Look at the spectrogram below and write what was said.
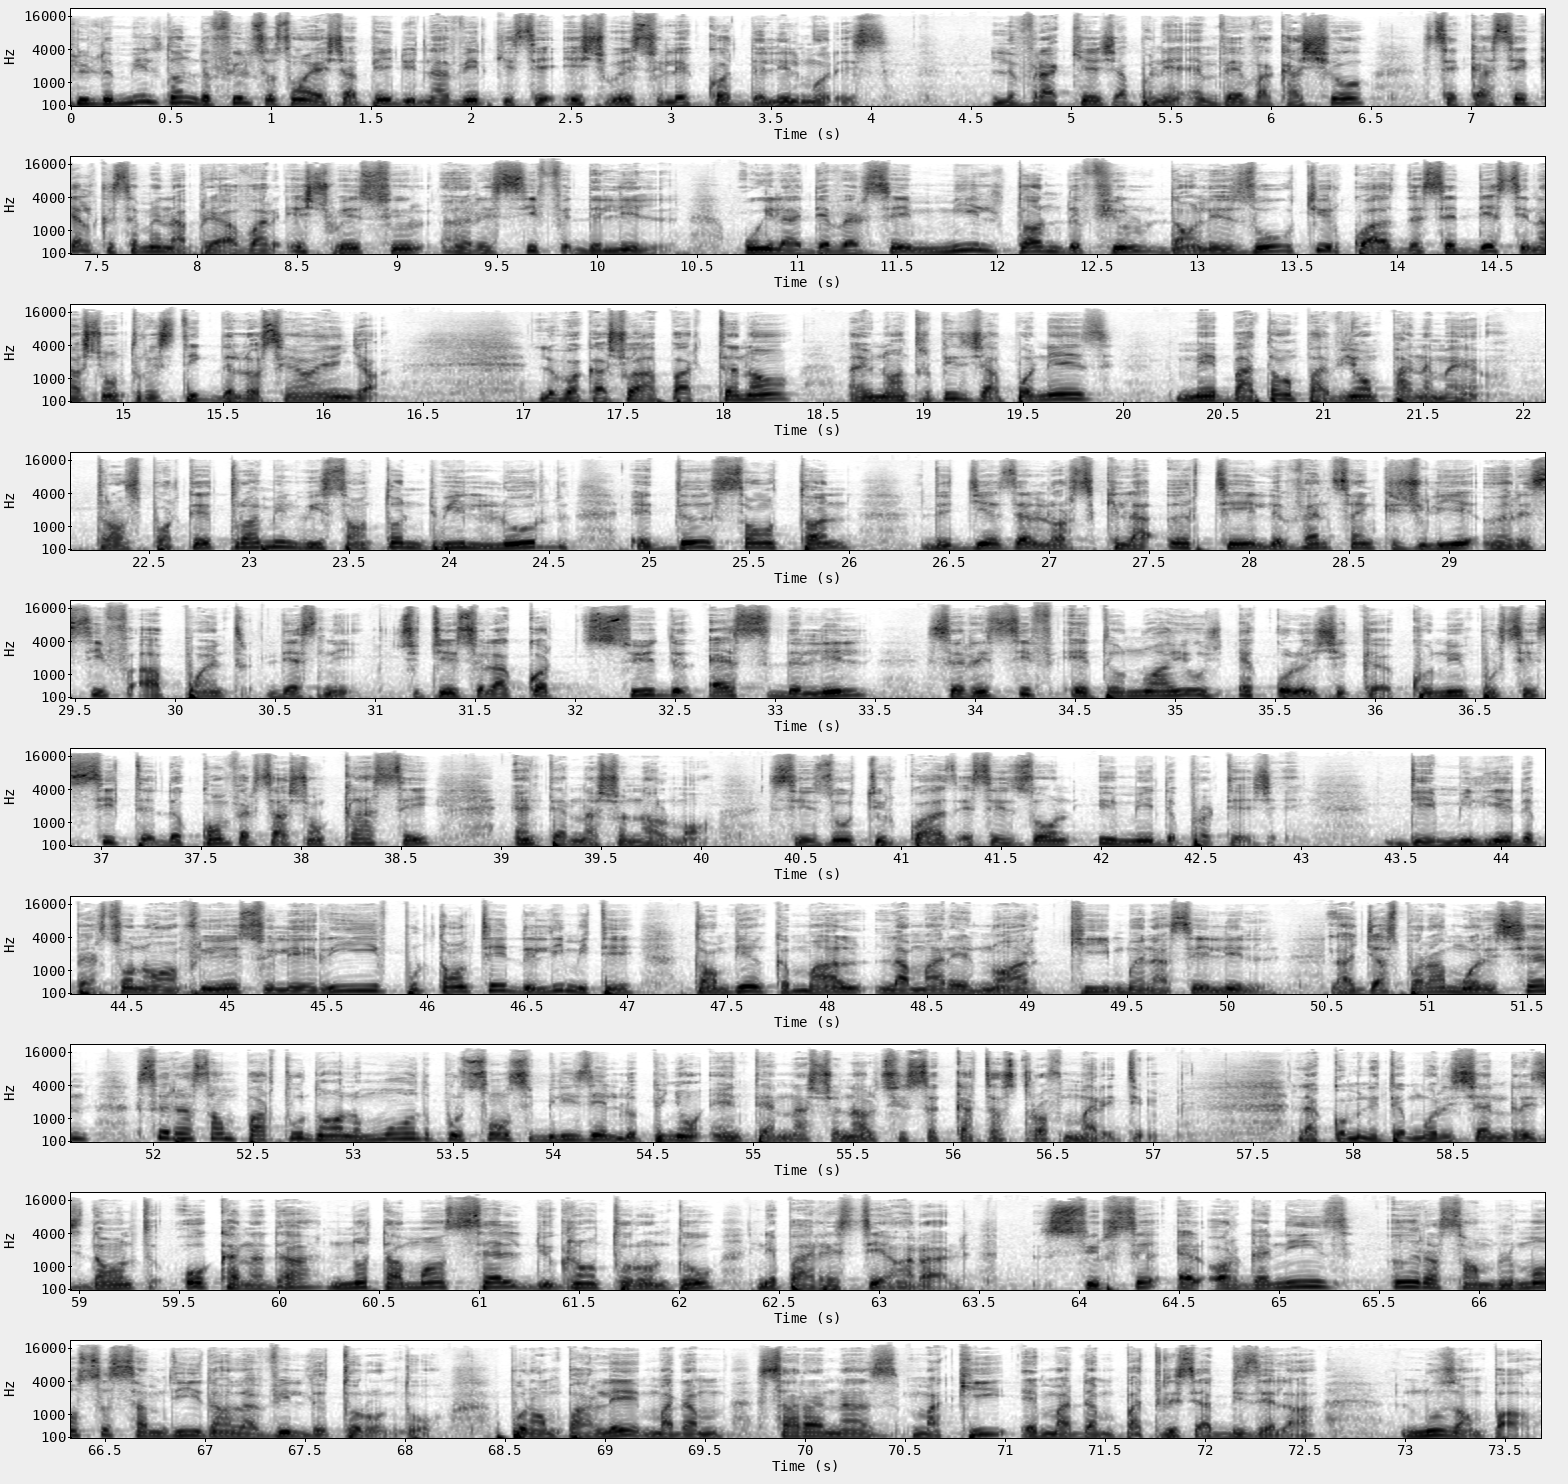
Plus de 1000 tonnes de fuel se sont échappées du navire qui s'est échoué sur les côtes de l'île Maurice. Le vraquier japonais MV Wakasho s'est cassé quelques semaines après avoir échoué sur un récif de l'île, où il a déversé 1000 tonnes de fuel dans les eaux turquoises de cette destination touristique de l'océan Indien. Le Wakasho appartenant à une entreprise japonaise mais battant pavillon panaméen transporté 3800 tonnes d'huile lourde et 200 tonnes de diesel lorsqu'il a heurté le 25 juillet un récif à Pointe Desney. Situé sur la côte sud-est de l'île, ce récif est un noyau écologique connu pour ses sites de conversation classés internationalement, ses eaux turquoises et ses zones humides protégées. Des milliers de personnes ont enflué sur les rives pour tenter de limiter tant bien que mal la marée noire qui menaçait l'île. La diaspora mauricienne se rassemble partout dans le monde pour sensibiliser l'opinion internationale sur cette catastrophe maritime. La communauté mauricienne résidente au Canada, notamment celle du Grand Toronto, n'est pas restée en rade. Sur ce, elle organise un rassemblement ce samedi dans la ville de Toronto. Pour en parler, Mme Sarah Naz Maki et Mme Patricia Bizela nous en parlent.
